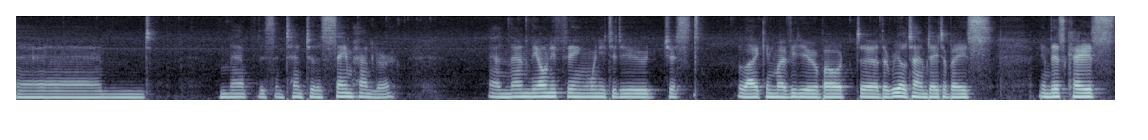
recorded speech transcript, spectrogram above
and map this intent to the same handler. And then the only thing we need to do just like in my video about uh, the real-time database in this case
